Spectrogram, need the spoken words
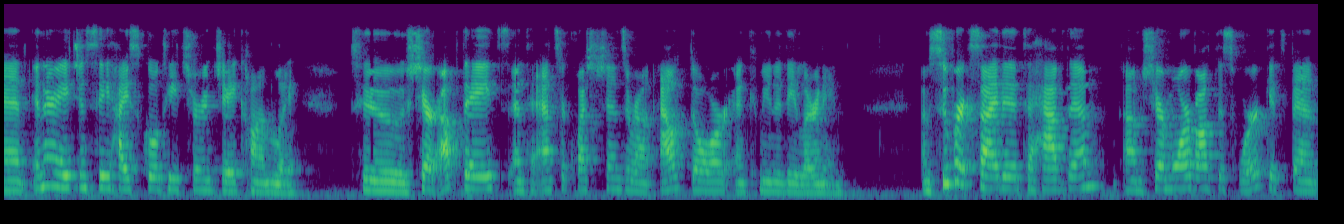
and interagency high school teacher Jay Conley to share updates and to answer questions around outdoor and community learning. I'm super excited to have them um, share more about this work. It's been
